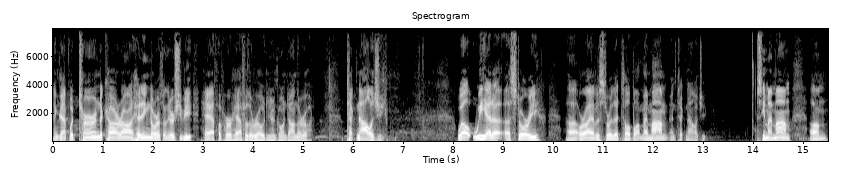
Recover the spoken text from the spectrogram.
And Grandpa would turn the car around, heading north, and there she'd be half of her half of the road, you know, going down the road. Technology. Well, we had a, a story, uh, or I have a story that I tell about my mom and technology. See, my mom um,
